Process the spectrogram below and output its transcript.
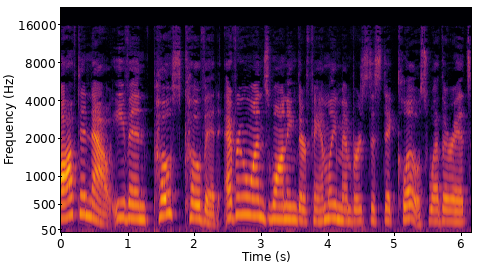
Often now, even post COVID, everyone's wanting their family members to stick close, whether it's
